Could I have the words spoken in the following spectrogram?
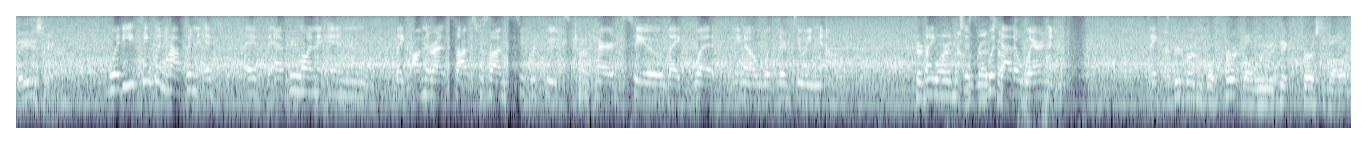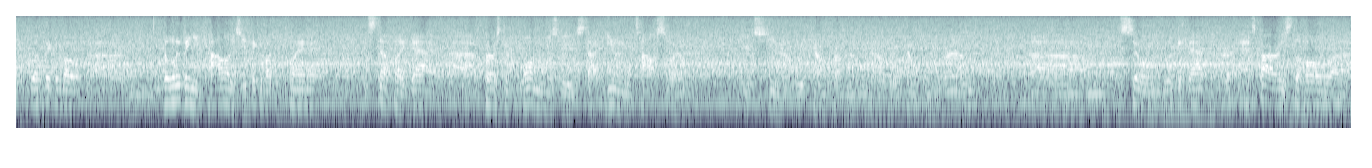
phase here. What do you think would happen if, if everyone in like on the Red Sox was on superfoods compared to like what you know what they're doing now? Everyone like just with Sox, that awareness. Like everyone, well, first, well, we would think first of all, we'll think about uh, the living ecology. Think about the planet and stuff like that. Uh, first and foremost, we would start healing the topsoil, which you know we come from. You know, we come from the ground. Um, so when you look at that, as far as the whole uh,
